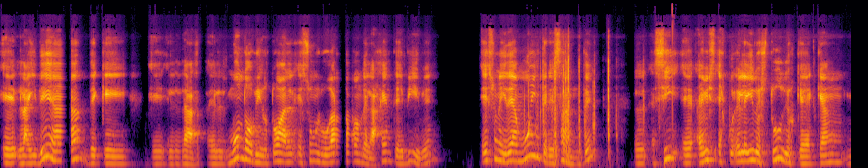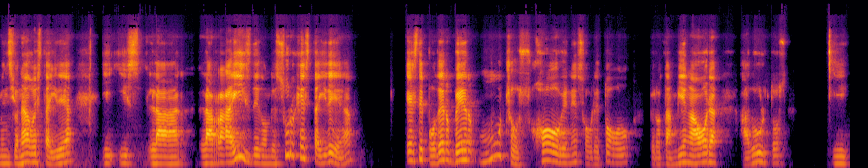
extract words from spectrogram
Eh, la idea de que eh, el mundo virtual es un lugar donde la gente vive es una idea muy interesante sí, eh, he, leído estudios que, han mencionado esta idea y, la, raíz de donde surge esta idea es de poder ver muchos jóvenes, sobre todo, pero también ahora adultos y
